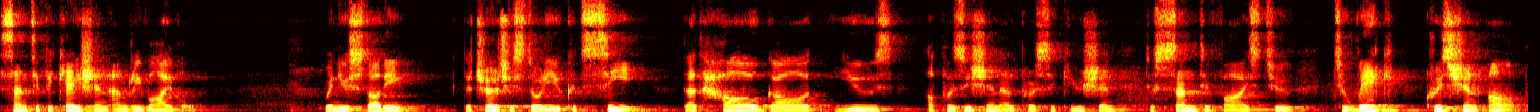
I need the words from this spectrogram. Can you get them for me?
sanctification and revival. When you study the church history, you could see that how God used opposition and persecution to sanctify, to, to wake Christian up.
